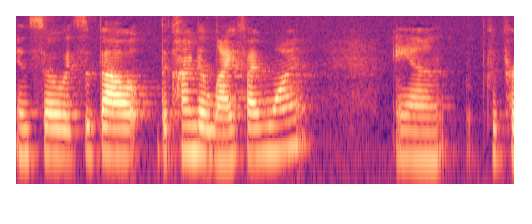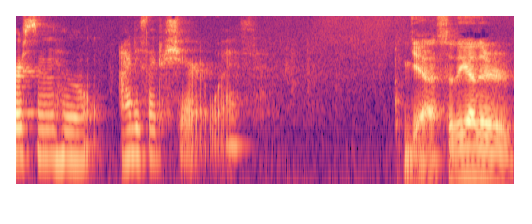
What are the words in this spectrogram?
And so it's about the kind of life I want and the person who I decide to share it with. Yeah, so the other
